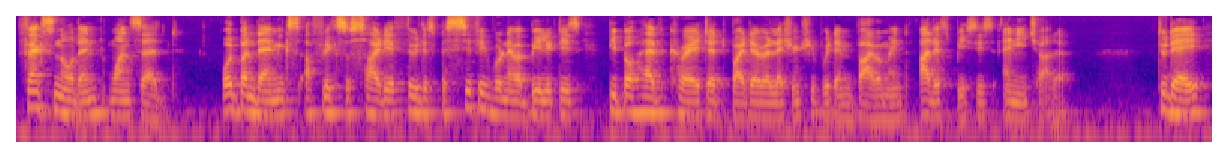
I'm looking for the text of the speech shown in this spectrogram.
Frank Snowden once said, All pandemics afflict society through the specific vulnerabilities people have created by their relationship with the environment, other species, and each other. Today,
